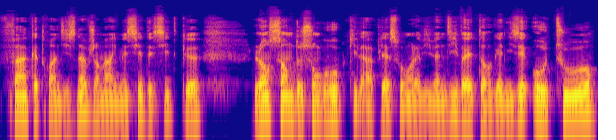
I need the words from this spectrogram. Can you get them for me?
fin 99, Jean-Marie Messier décide que l'ensemble de son groupe, qu'il a appelé à ce moment-là Vivendi, va être organisé autour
